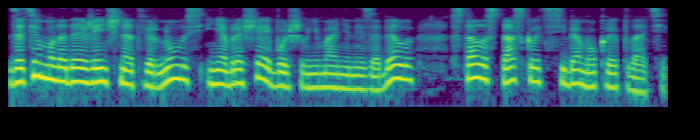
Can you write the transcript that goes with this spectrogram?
Затем молодая женщина отвернулась и, не обращая больше внимания на Изабеллу, стала стаскивать с себя мокрое платье.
